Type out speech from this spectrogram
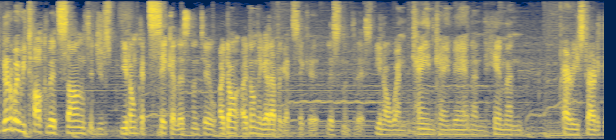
you know the way we talk about songs that you just you don't get sick of listening to. I don't I don't think I'd ever get sick of listening to this. You know when Cain came in and him and Perry started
